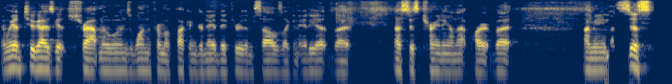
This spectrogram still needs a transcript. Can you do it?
and we had two guys get shrapnel wounds. One from a fucking grenade they threw themselves like an idiot, but that's just training on that part. But I mean, it's just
